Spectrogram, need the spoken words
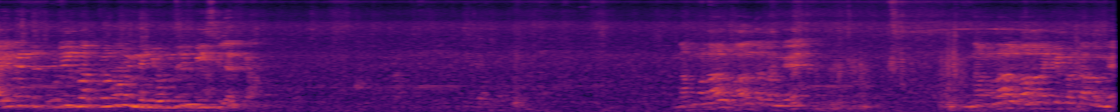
பதினெட்டு தொழில் மக்களும் இன்னைக்கு வந்து பிசியில் இருக்காங்க. நம்மளால் வாழ்ந்தவங்க நம்மளால் வாழ வைக்கப்பட்டவங்க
